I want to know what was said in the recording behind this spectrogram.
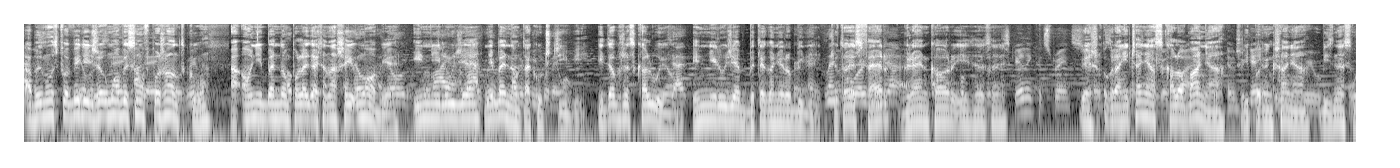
aby móc powiedzieć, że umowy są w porządku, a oni będą polegać na naszej umowie. Inni ludzie nie będą tak uczciwi i dobrze skalują. Inni ludzie by tego nie robili. Czy to jest fair? Glencore i. Wiesz, ograniczenia skalowania, czyli powiększania biznesu,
